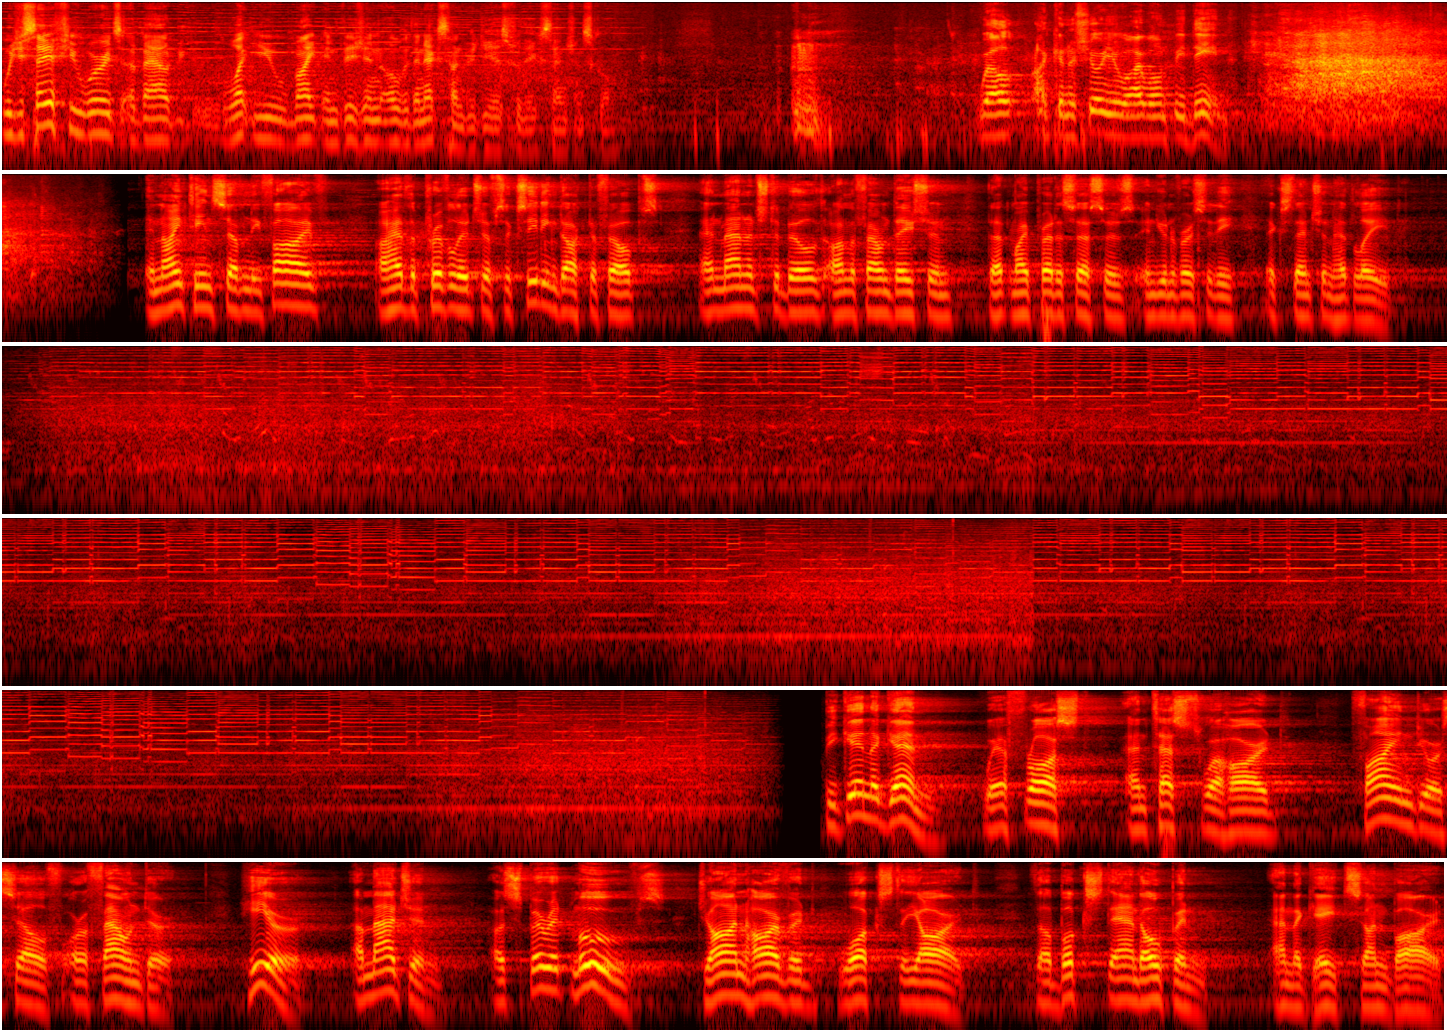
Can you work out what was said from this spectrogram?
Would you say a few words about what you might envision over the next hundred years for the Extension School? well, I can assure you I won't be dean. In 1975, I had the privilege of succeeding Dr. Phelps and managed to build on the foundation that my predecessors in university extension had laid. Begin again where frost and tests were hard. Find yourself or a founder. Here, imagine a spirit moves. John Harvard walks the yard. The books stand open and the gates unbarred.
